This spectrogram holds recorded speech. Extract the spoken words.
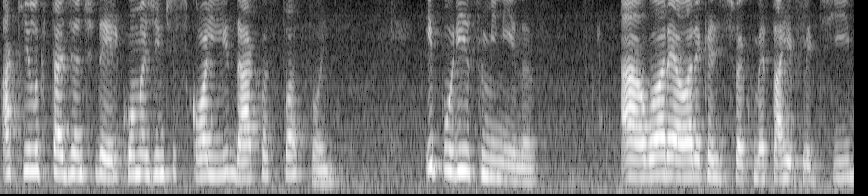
aquilo que está diante dele, como a gente escolhe lidar com as situações. E por isso, meninas, agora é a hora que a gente vai começar a refletir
